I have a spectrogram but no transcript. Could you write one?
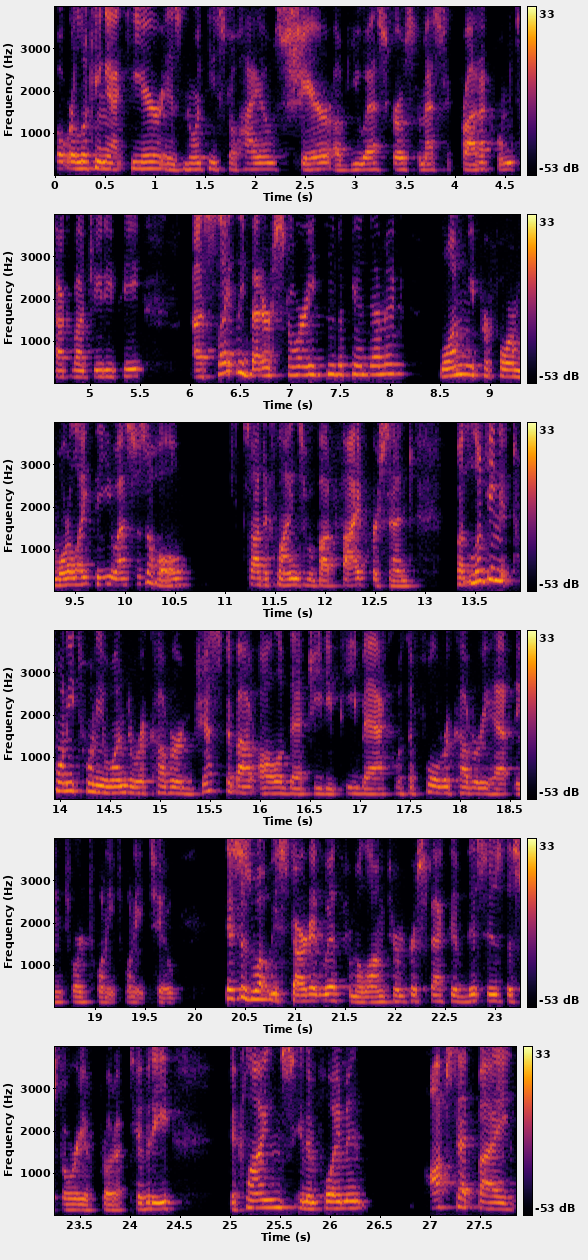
What we're looking at here is Northeast Ohio's share of US gross domestic product when we talk about GDP. A slightly better story through the pandemic. One, we perform more like the US as a whole, saw declines of about 5%, but looking at 2021 to recover just about all of that GDP back with a full recovery happening toward 2022. This is what we started with from a long-term perspective. This is the story of productivity. Declines in employment offset by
